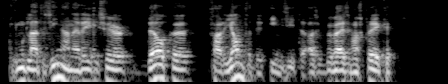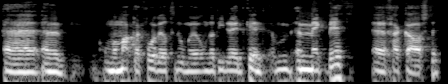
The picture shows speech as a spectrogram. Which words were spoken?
je moet laten zien aan een regisseur welke varianten erin zitten. Als ik bij wijze van spreken, om een makkelijk voorbeeld te noemen, omdat iedereen het kent, een Macbeth ga casten,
